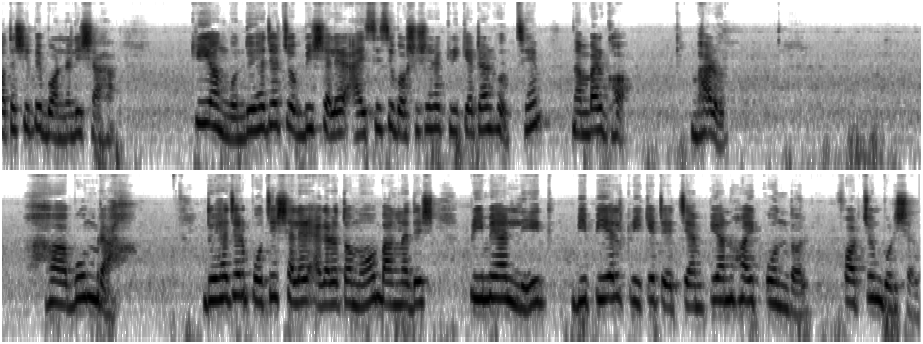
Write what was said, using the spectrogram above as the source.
কথাশিল্পী বর্ণালী সাহা। ক্রীড়াঙ্গন, দুই হাজার চব্বিশ সালের আইসিসি বর্ষসেরা ক্রিকেটার হচ্ছে নাম্বার ঘ, ভারত। বুমরাহ। দুই হাজার পঁচিশ সালের এগারোতম বাংলাদেশ প্রিমিয়ার লিগ বিপিএল ক্রিকেটের চ্যাম্পিয়ন হয় কোন দল? ফরচুন বরিশাল।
